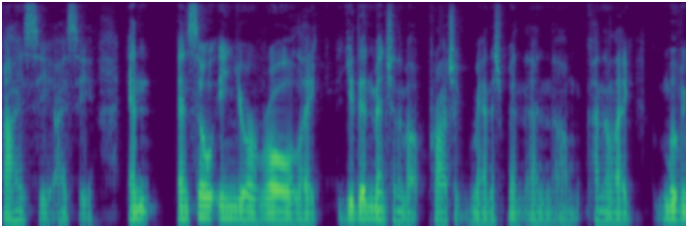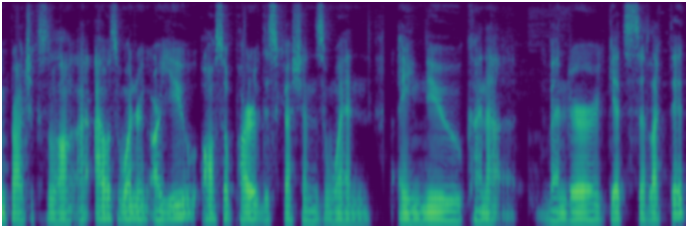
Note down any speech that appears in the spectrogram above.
I see, I see. And and so in your role, like you did mention about project management and um, kind of like moving projects along. I, I was wondering, are you also part of discussions when a new kind of vendor gets selected?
